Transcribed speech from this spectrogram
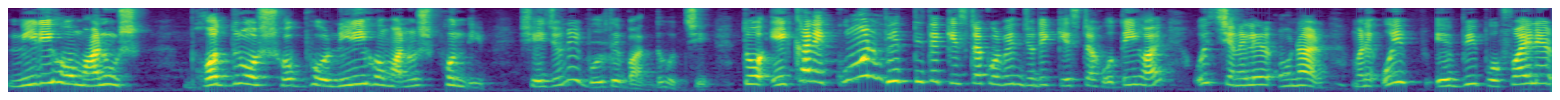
নিরীহ মানুষ, ভদ্র, সভ্য, নিরীহ মানুষ, ফন্দীপ। সেই জন্যই বলতে বাধ্য হচ্ছি। তো এখানে কোন ভিত্তিতে কেসটা করবেন? যদি কেসটা হতেই হয়, ওই চ্যানেলের ওনার মানে ওই এফবি প্রোফাইলের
